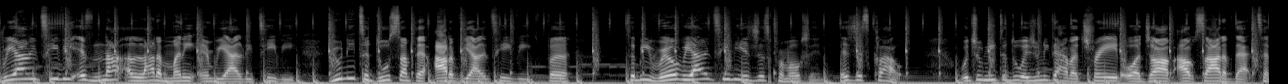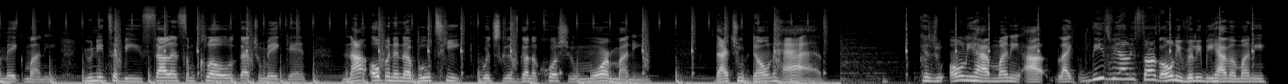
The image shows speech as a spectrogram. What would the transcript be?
reality TV is not a lot of money in reality TV. You need to do something out of reality TV. For to be real, reality TV is just promotion. It's just clout. What you need to do is you need to have a trade or a job outside of that to make money. You need to be selling some clothes that you're making, not opening a boutique, which is gonna cost you more money that you don't have because you only have money out. Like these reality stars only really be having money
